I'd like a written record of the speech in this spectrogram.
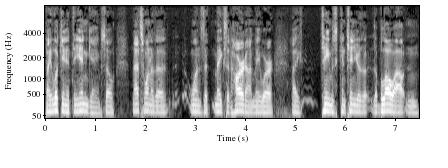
by looking at the end game. So that's one of the ones that makes it hard on me where I teams continue the, the blowout and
